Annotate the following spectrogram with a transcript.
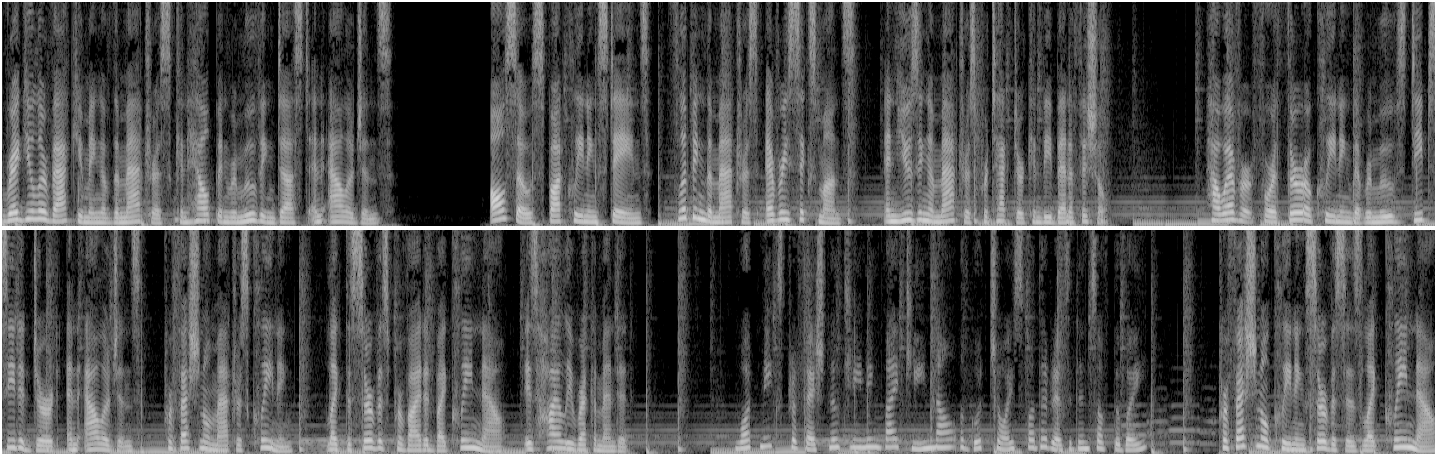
Regular vacuuming of the mattress can help in removing dust and allergens. Also, spot cleaning stains, flipping the mattress every six months, and using a mattress protector can be beneficial. However, for a thorough cleaning that removes deep seated dirt and allergens, professional mattress cleaning, like the service provided by CleanNow, is highly recommended. What makes professional cleaning by CleanNow a good choice for the residents of Dubai? Professional cleaning services like CleanNow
